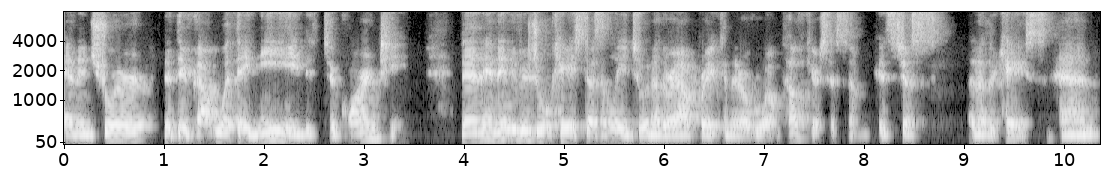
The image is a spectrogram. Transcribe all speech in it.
and ensure that they've got what they need to quarantine, then an individual case doesn't lead to another outbreak in an overwhelmed healthcare system. It's just another case. And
